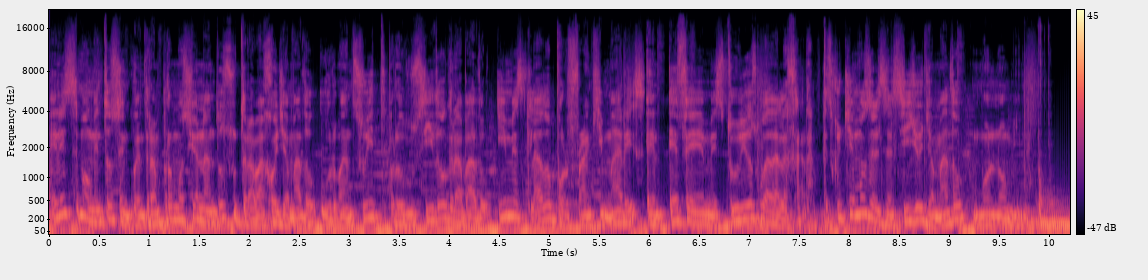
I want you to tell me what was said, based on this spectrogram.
En este momento se encuentran promocionando su trabajo llamado Urban Suite, producido, grabado y mezclado por Frankie Mares en FM Studios Guadalajara. Escuchemos el sencillo llamado Monomino.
